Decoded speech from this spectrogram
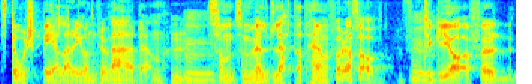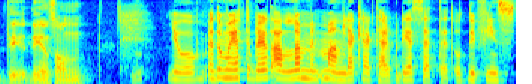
storspelare i undre världen mm. som, som är väldigt lätt att hänföras av, mm. tycker jag. För det, det är en sån Jo, men de har ju etablerat alla manliga karaktärer på det sättet och det finns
